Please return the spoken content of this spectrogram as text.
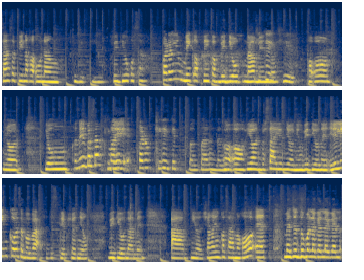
isa sa pinakaunang video, video ko sa parang yung makeup-makeup video namin. Kikikit. Oo. Yun. Yung, ano yun basta? May, parang, Kikikit bag, parang gano'n. oo, yun. Basta yun yun. Yung video na yun. Ililink ko sa baba, sa description yung video namin. Um, yun. Siya nga yung kasama ko. At medyo dumalagal-lagal,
